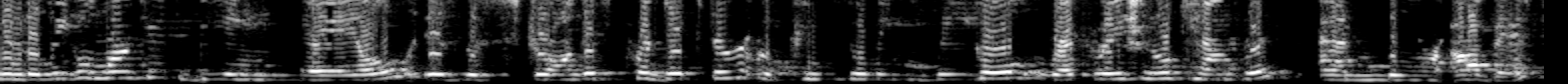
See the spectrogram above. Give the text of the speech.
In the legal market, being male is the strongest predictor of consuming legal recreational cannabis and more of it.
